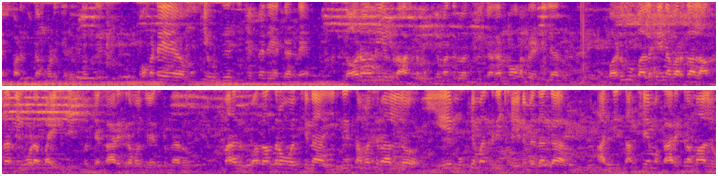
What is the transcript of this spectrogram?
ఏర్పరచడం కూడా జరుగుతుంది ఒకటే ముఖ్య ఉద్దేశం చెప్పేది ఏంటంటే గౌరవనీయులు రాష్ట్ర ముఖ్యమంత్రి వర్యులు జగన్మోహన్ రెడ్డి గారు బడుగు బలహీన వర్గాలందరినీ కూడా పైకి తీసుకొచ్చే కార్యక్రమం చేస్తున్నారు. మనకు స్వతంత్రం వచ్చిన ఇన్ని సంవత్సరాల్లో ఏ ముఖ్యమంత్రి చేయని విధంగా అన్ని సంక్షేమ కార్యక్రమాలు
